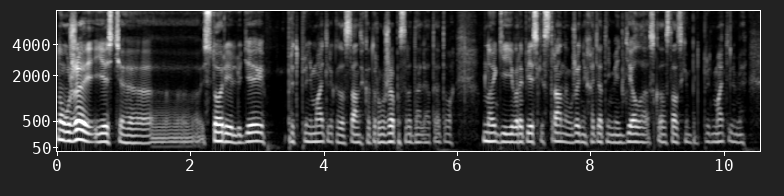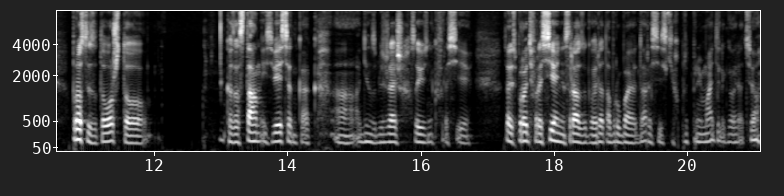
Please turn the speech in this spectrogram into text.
но уже есть э, истории людей, предпринимателей казахстанских, которые уже пострадали от этого. Многие европейские страны уже не хотят иметь дело с казахстанскими предпринимателями просто из-за того, что Казахстан известен как а, один из ближайших союзников России. То есть против России они сразу говорят, обрубают да, российских предпринимателей, говорят, все,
